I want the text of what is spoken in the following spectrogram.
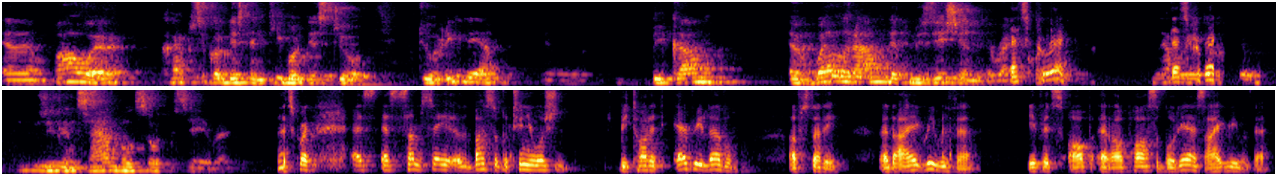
empower harpsichordists and keyboardists to to really uh, become a well-rounded musician, right? That's correct. That's correct. Music ensemble, so to say, right? That's correct. As, as some say, the basso continuo should be taught at every level of study. And I agree with that. If it's all, at all possible, yes, I agree with that.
